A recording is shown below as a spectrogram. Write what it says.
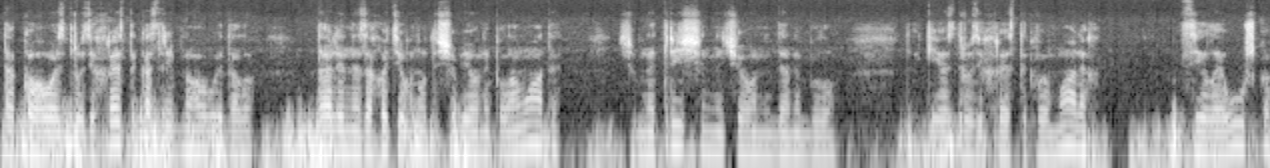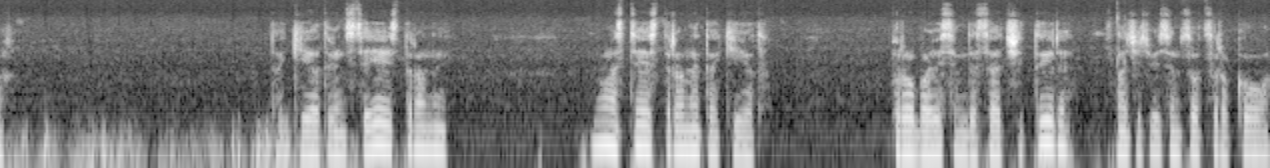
Такого ось, друзі, хрестика срібного видало. Далі не захотів гнути, щоб його не поламати, щоб не тріщин, нічого ніде не було. Такий ось, друзі, хрестик в емалях, ціле ушко. Такий от він з цієї сторони. Ну а з цієї сторони такий от. Проба 84, значить 840.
